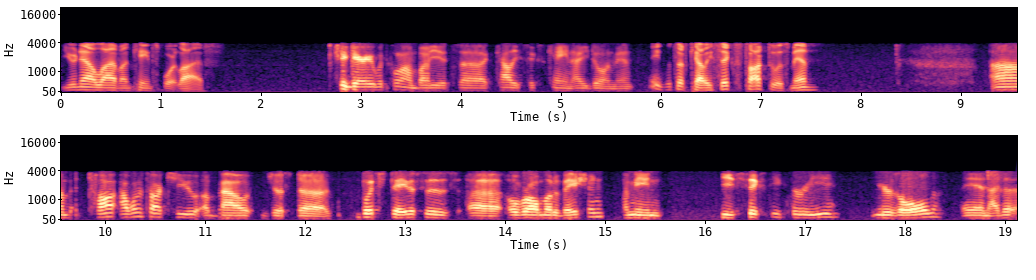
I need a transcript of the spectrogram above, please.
You're now live on CaneSport Live. Hey Gary, what's going on, buddy? It's uh Cali Six Cane. How you doing, man? Hey, what's up, Cali Six? Talk to us, man. Um, talk. I want to talk to you about just uh, Butch Davis's uh, overall motivation. I mean, he's 63 years old, and I, ju-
